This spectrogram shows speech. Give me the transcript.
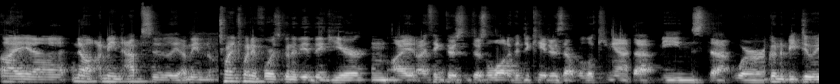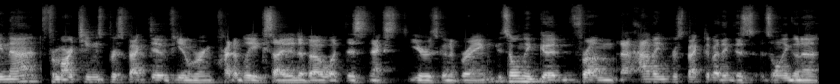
I uh no, I mean absolutely. I mean 2024 is going to be a big year. Um, I I think there's there's a lot of indicators that we're looking at that means that we're going to be doing that from our team's perspective. You know, we're incredibly excited about what this next year is going to bring. It's only good from that halving perspective. I think this is only going to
